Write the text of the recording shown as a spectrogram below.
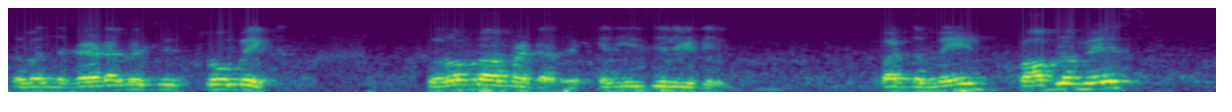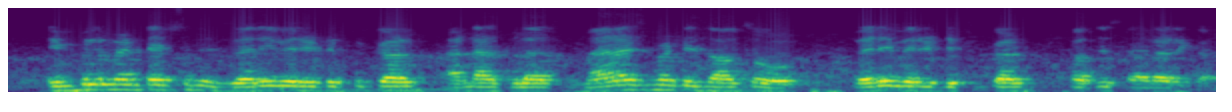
So when the database is so big, so no at it can easily deal. But the main problem is implementation is very very difficult and as well as management is also very very difficult for this hierarchical.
